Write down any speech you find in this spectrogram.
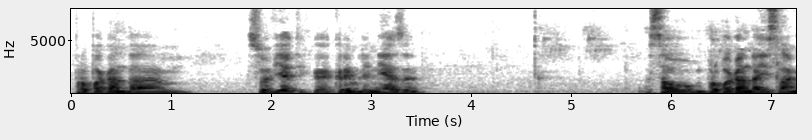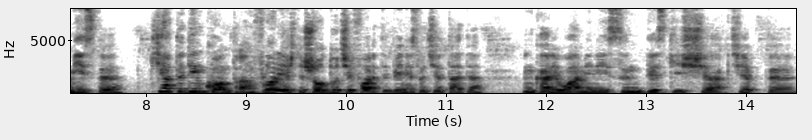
propaganda sovietică, kremlineză sau propaganda islamistă. Iată din contra, înflorește și o duce foarte bine societatea în care oamenii sunt deschiși și acceptă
